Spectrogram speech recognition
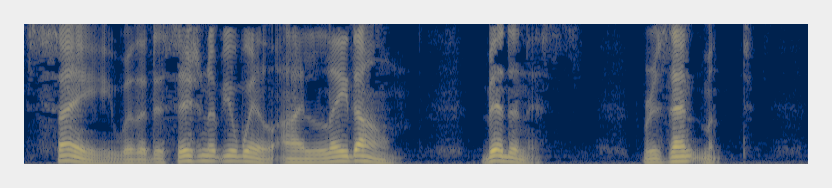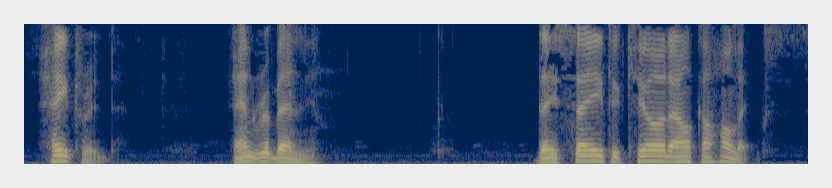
Say with a decision of your will, I lay down bitterness, resentment, hatred, and rebellion. They say to cured alcoholics,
